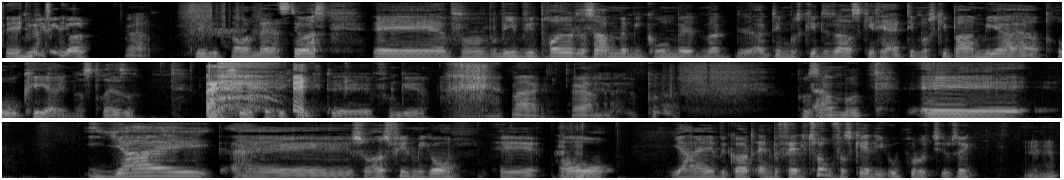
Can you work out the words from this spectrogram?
det er virkelig godt. Ja. Det er altså, det er også, øh, vi, vi prøvede det samme med min kone, med, og det er måske det, der er sket her, at det er måske bare mere at provokere end at stresse. Jeg se, at det helt øh, fungerer. Nej, ja. Øh, på, på ja. samme måde. Øh, jeg øh, så også film i går, øh, mm-hmm. og jeg vil godt anbefale to forskellige uproduktive ting, mm-hmm.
